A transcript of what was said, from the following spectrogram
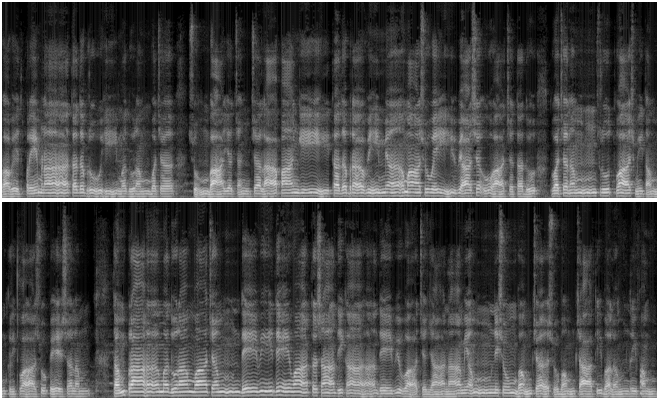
भवेत् प्रेम्णा तद्ब्रूहि मधुरं वच शुम्भाय चञ्चलापाङ्गी तद्ब्रवीम्यमाशु वै व्यास उवाच तदु वचनं श्रुत्वा स्मितं कृत्वा सुपेशलम् तं प्राह मधुरां वाचं, देवी देवातसाधिका देव्युवाच जानाम्यं, निशुम्भं च शुभं, चातिबलं नृपं,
